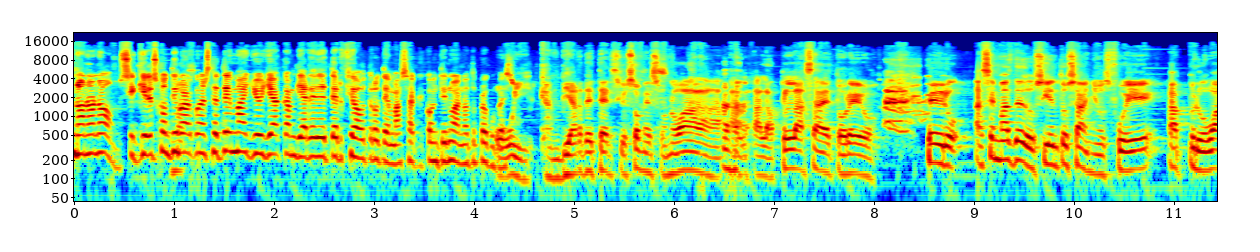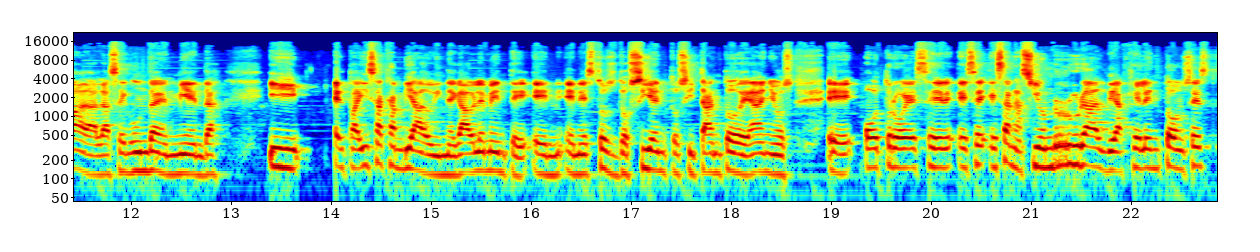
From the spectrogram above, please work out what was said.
No, no, no. Si quieres continuar con este tema, yo ya cambiaré de tercio a otro tema. O sea, que continúa, no te preocupes. Uy, cambiar de tercio, eso me sonó a, a, la plaza de toreo. Pedro, hace más de 200 años fue aprobada la segunda enmienda y el país ha cambiado innegablemente en, estos 200 y tanto de años. Eh, otro es esa nación rural de aquel entonces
